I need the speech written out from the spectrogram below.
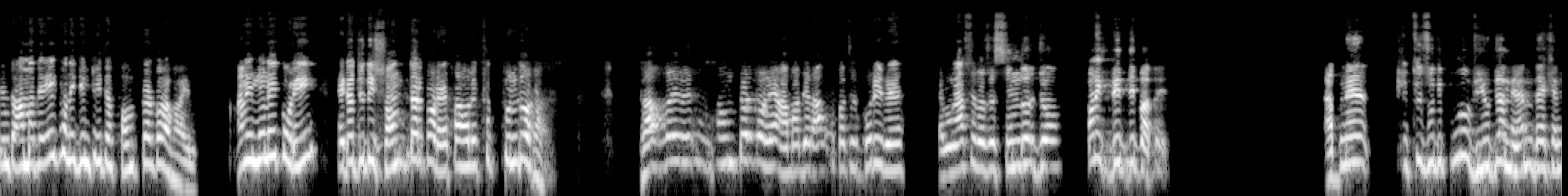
কিন্তু আমাদের এখানে কিন্তু এটা সংস্কার করা হয়নি আমি মনে করি এটা যদি সংস্কার করে, তাহলে খুব সুন্দর হয়। সংস্কার করে আমাদের আশেপাশের পরিবেশ এবং আশেপাশের সৌন্দর্য অনেক বৃদ্ধি পাবে। আপনি একটু যদি পুরো ভিউটা নেন, দেখেন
